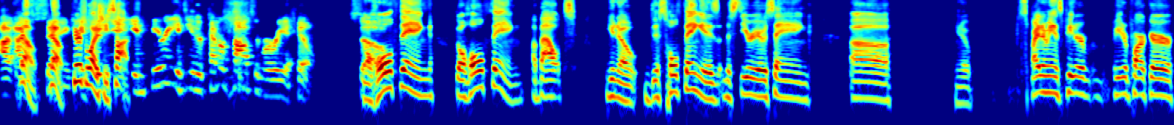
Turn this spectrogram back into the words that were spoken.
I, I'm No, just no, here's why should she sucks. In theory, it's either Pepper Potts or Maria Hill. So the whole thing the whole thing about you know this whole thing is mysterio saying uh you know spider-man's peter peter parker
